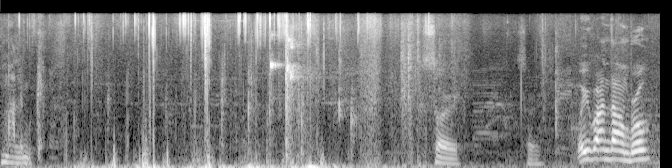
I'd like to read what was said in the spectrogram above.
Malim. Sorry. Sorry. What are you writing down, bro? Do you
